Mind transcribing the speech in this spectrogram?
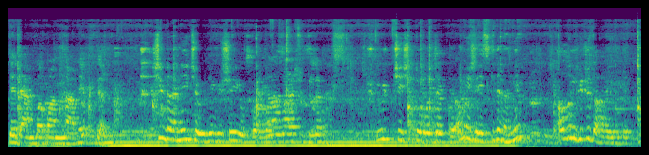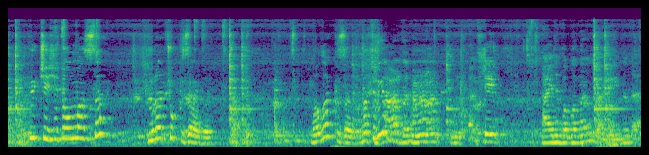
Dedem, babamlar hep de. Şimdi anne hiç öyle bir şey yok valla. Allah'a şükürler. Üç çeşit olacaktı ama işte eskiden annem alım gücü daha iyiydi. Üç çeşit olmazsa Murat çok kızardı. Vallahi kızardı. Hatırlıyor musun? Kızardı. Ha. Şey, aynı babaların da öyleydi de.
